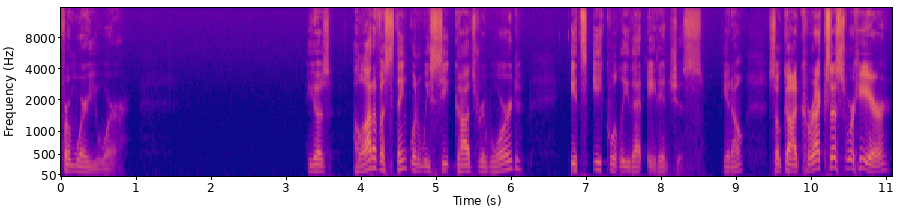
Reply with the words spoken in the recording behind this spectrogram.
from where you were. He goes, a lot of us think when we seek God's reward, it's equally that eight inches, you know? So God corrects us, we're here.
